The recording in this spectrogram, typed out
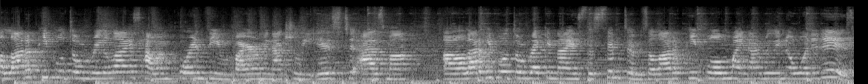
A lot of people don't realize how important the environment actually is to asthma. Uh, a lot of people don't recognize the symptoms. A lot of people might not really know what it is.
